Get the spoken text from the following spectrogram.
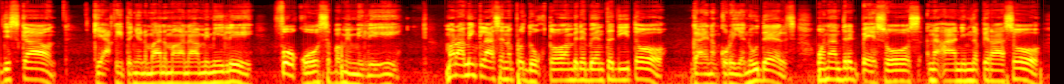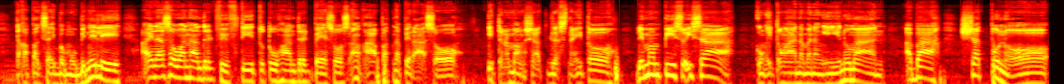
discount. Kaya kita nyo naman ang mga namimili, focus sa pamimili. Maraming klase ng produkto ang binebenta dito. Gaya ng Korean noodles, 100 pesos na anim na piraso. Na sa iba mo binili, ay nasa 150 to 200 pesos ang apat na piraso. Ito namang shot glass na ito, 5 piso isa. Kung ito nga naman ang iinuman, aba, shot puno.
